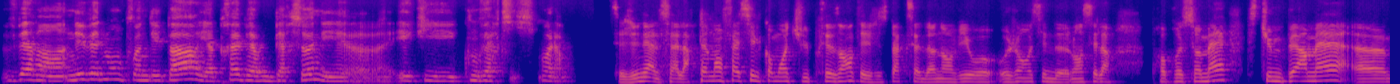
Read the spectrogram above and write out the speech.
vers un événement au point de départ et après vers une personne et et qui convertit. Voilà. C'est génial, ça a l'air tellement facile comment tu le présentes et j'espère que ça donne envie aux, aux, gens aussi de lancer leur propre sommet. Si tu me permets, euh,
